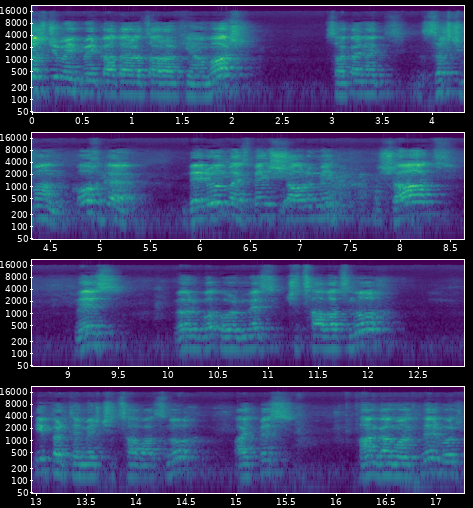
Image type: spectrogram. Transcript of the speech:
զղջում ենք մեր կատարած արարքի համար, սակայն այդ զղջման կողքը վերում այսպես շարում ենք շատ մեզ որ մեզ չցավացնող իբր թե մեզ չցավացնող այդպես հանգամանքներ, որ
